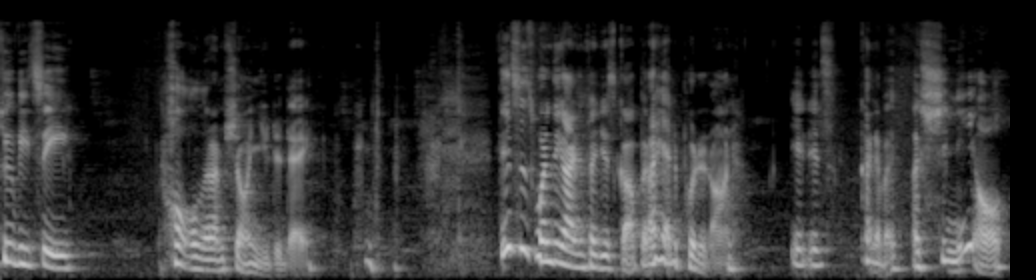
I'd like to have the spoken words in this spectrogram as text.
QVC haul that I'm showing you today. this is one of the items I just got, but I had to put it on. It is kind of a, a chenille.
